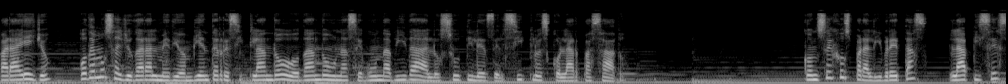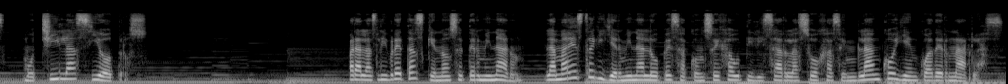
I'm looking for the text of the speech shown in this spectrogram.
Para ello, podemos ayudar al medio ambiente reciclando o dando una segunda vida a los útiles del ciclo escolar pasado. Consejos para libretas, lápices, mochilas y otros. Para las libretas que no se terminaron, la maestra Guillermina López aconseja utilizar las hojas en blanco y encuadernarlas.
